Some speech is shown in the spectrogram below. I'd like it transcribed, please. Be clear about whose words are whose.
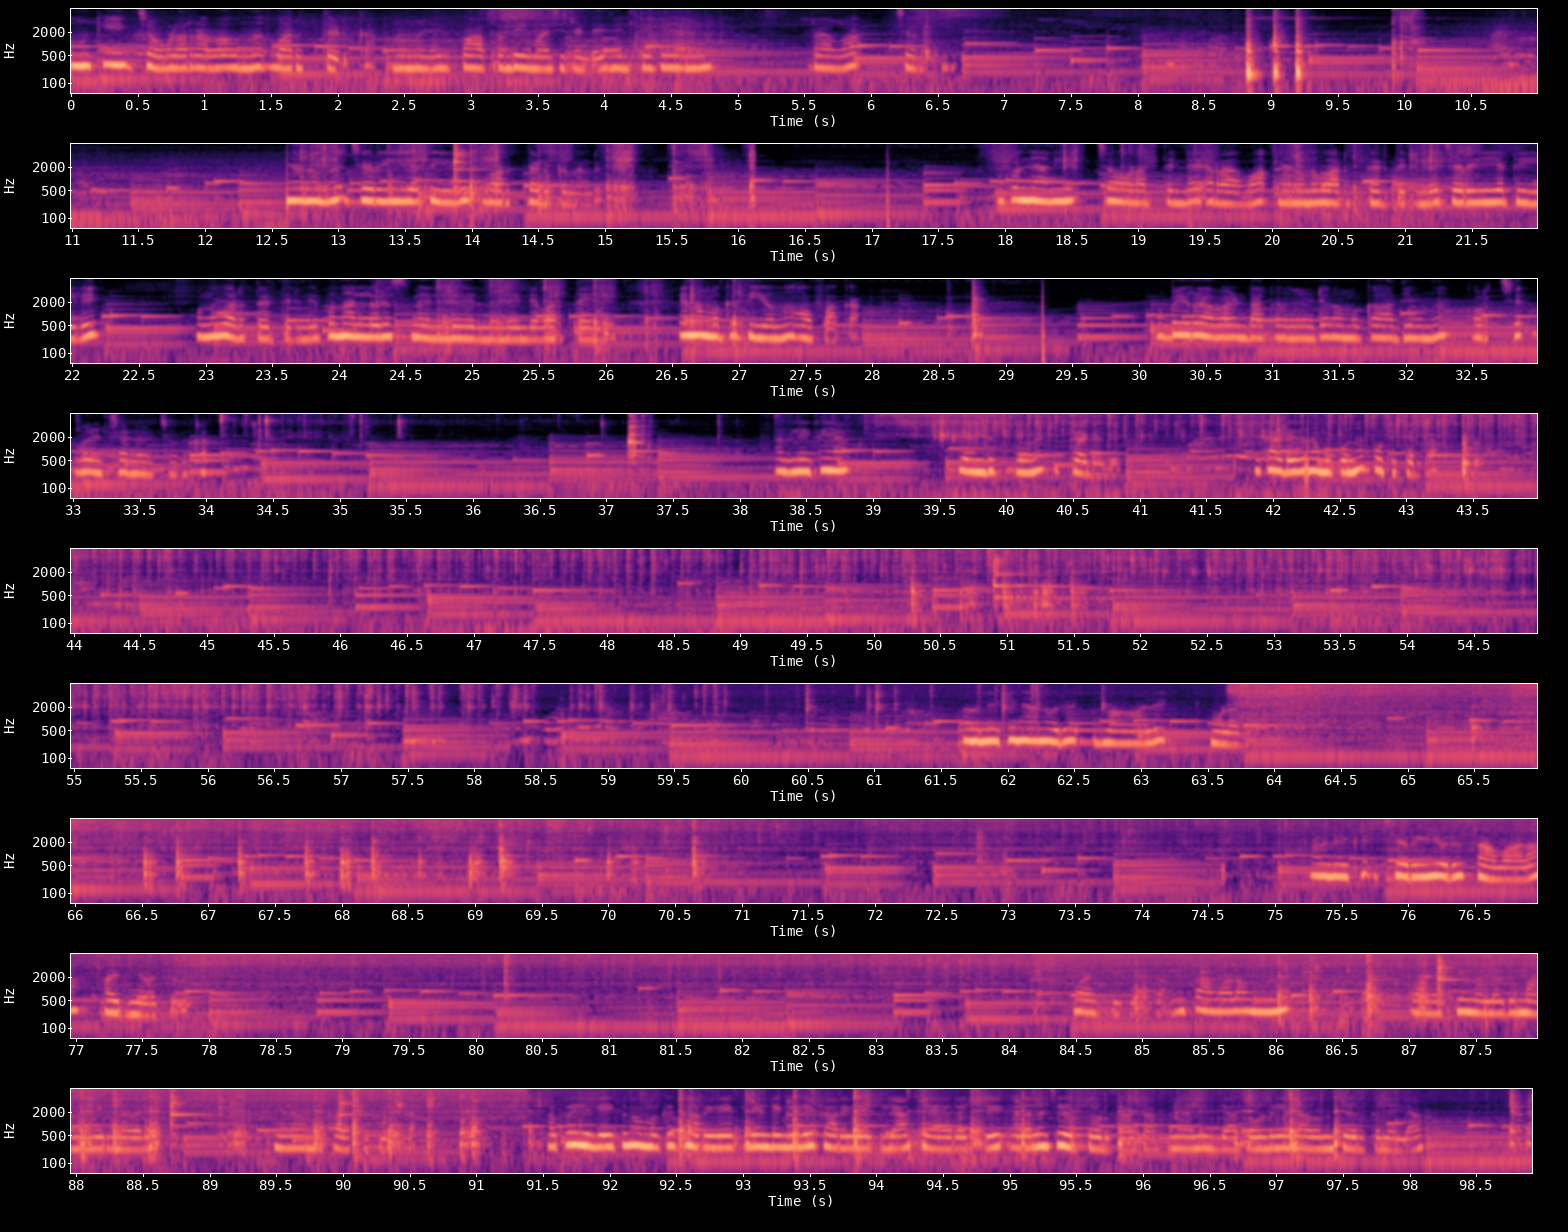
Speaker 1: നമുക്ക് ഈ ചോള റവ ഒന്ന് വറുത്തെടുക്കാം. നമ്മൾ പാത്രം തീരുമാനിച്ചിട്ടുണ്ട്. ഇതിലേക്ക് ഞാൻ റവ ചേർക്കും. ഞാനൊന്ന് ചെറിയ തീയിൽ വറുത്തെടുക്കുന്നുണ്ട്. അപ്പോൾ ഞാൻ ഈ ചോളത്തിന്റെ റവ ഞാനൊന്ന് വറുത്തെടുത്തിട്ടുണ്ട്. ചെറിയ തീയിൽ ഒന്ന് വറുത്തെടുത്തിട്ടുണ്ട്. ഇപ്പോൾ നല്ലൊരു സ്മെല്ല് വരുന്നുണ്ട് ഇതിന്റെ വറുത്തതിന്റെ. നമുക്ക് തീ ഒന്ന് ഓഫാക്കാം. അപ്പോൾ ഈ റവ ഉണ്ടാക്കാൻ വേണ്ടി നമുക്ക് ആദ്യം ഒന്ന് കുറച്ച് വെളിച്ചെണ്ണ വെച്ച് കൊടുക്കാം. അതിലേക്ക് ഞാൻ രണ്ട് സ്പൂണ് കടുക്. കടുക് നമുക്കൊന്ന് പൊട്ടിച്ചെടുക്കാം. അതിലേക്ക് ഞാൻ ഒരു നാല് മുളക്. അതിലേക്ക് ചെറിയൊരു സവാള അരിഞ്ഞു വെച്ചത്. വഴറ്റി കൊടുക്കാം ഈ സവാള ഒന്ന് വഴറ്റി നല്ലൊരു മണം വരുന്നവരെ ഇങ്ങനെ നമുക്ക് കളക്കി കൊടുക്കാം അപ്പോൾ ഇതിലേക്ക് നമുക്ക് കറിവേപ്പില ഉണ്ടെങ്കിൽ കറിവേപ്പില ക്യാരറ്റ് അതെല്ലാം ചേർത്ത് കൊടുക്കാം കേട്ടോ. അപ്പോൾ ഞാൻ ഇല്ലാത്തതുകൊണ്ട് ഞാൻ അതൊന്നും ചേർക്കുന്നില്ല.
